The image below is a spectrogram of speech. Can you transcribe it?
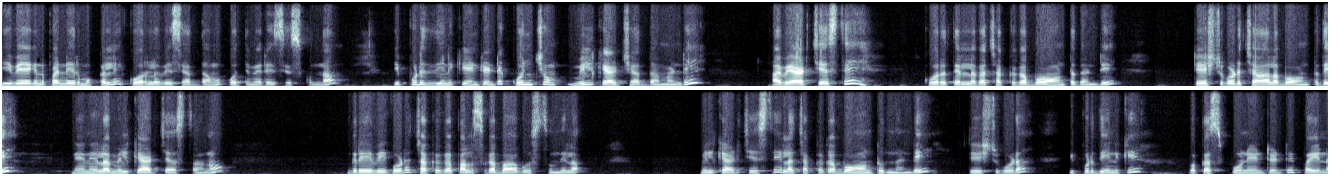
ఈ వేగిన పన్నీర్ ముక్కల్ని కూరలో వేసేద్దాము కొత్తిమీర వేసేసుకుందాం. ఇప్పుడు దీనికి ఏంటంటే కొంచెం మిల్క్ యాడ్ చేద్దామండి. అవి యాడ్ చేస్తే కూర తెల్లగా చక్కగా బాగుంటుందండి. టేస్ట్ కూడా చాలా బాగుంటుంది. నేను ఇలా మిల్క్ యాడ్ చేస్తాను. గ్రేవీ కూడా చక్కగా పలసగా బాగా వస్తుంది ఇలా. మిల్క్ యాడ్ చేస్తే ఇలా చక్కగా బాగుంటుందండి. టేస్ట్ కూడా. ఇప్పుడు దీనికి ఒక స్పూన్ ఏంటంటే పైన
